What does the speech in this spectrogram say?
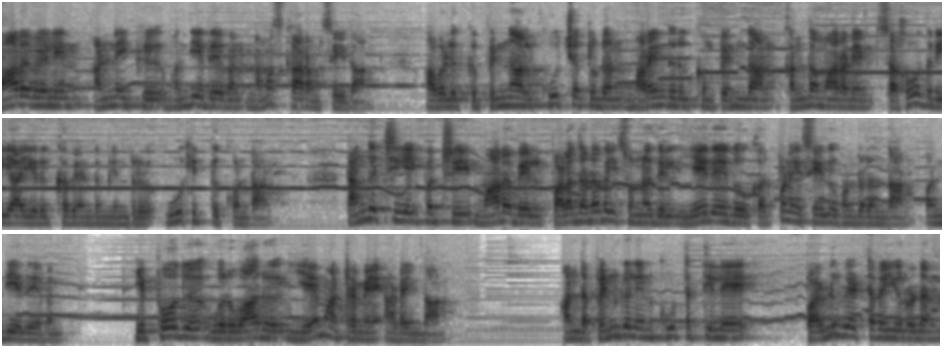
மாரவேலின் அன்னைக்கு வந்தியத்தேவன் நமஸ்காரம் செய்தான். அவளுக்கு பின்னால் கூச்சத்துடன் மறைந்திருக்கும் பெண்தான் கந்தமாறனின் சகோதரியாய் இருக்க வேண்டும் என்று ஊகித்து கொண்டான். தங்கச்சியை பற்றி மாரவேல் பல தடவை சொன்னதில் ஏதேதோ கற்பனை செய்து கொண்டிருந்தான் வந்தியத்தேவன். இப்போது ஒருவாறு ஏமாற்றமே அடைந்தான். அந்த பெண்களின் கூட்டத்திலே பழுவேட்டரையருடன்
